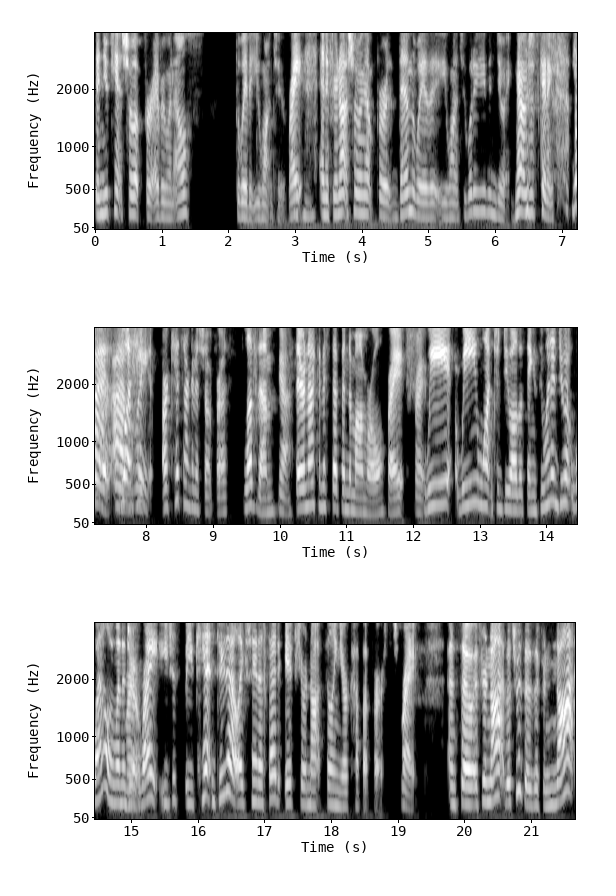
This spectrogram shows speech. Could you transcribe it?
then you can't show up for everyone else the way that you want to, right? Mhm. And if you're not showing up for them the way that you want to, what are you even doing? No, I'm just kidding. Yeah. But um, well, like- hey, our kids aren't going to show up for us. Love them. Yeah. they're not going to step into mom role, right? Right. We we want to do all the things. We want to do it well. We want to do Right. it right. You just you can't do that, like Shana said, if you're not filling your cup up first. Right. And so if you're not, the truth is, if you're not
